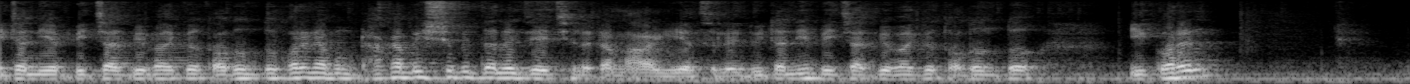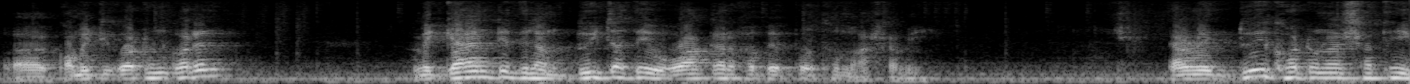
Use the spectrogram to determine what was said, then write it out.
এটা নিয়ে বিচার বিভাগীয় তদন্ত করেন এবং ঢাকা বিশ্ববিদ্যালয়ে যে ছেলেটা মারা গিয়েছিল, এই দুইটা নিয়ে বিচার বিভাগীয় তদন্ত ই করেন কমিটি গঠন করেন। আমি গ্যারান্টি দিলাম দুইটাতে ওয়াকার হবে প্রথম আসামি। কারণ এই দুই ঘটনার সাথেই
